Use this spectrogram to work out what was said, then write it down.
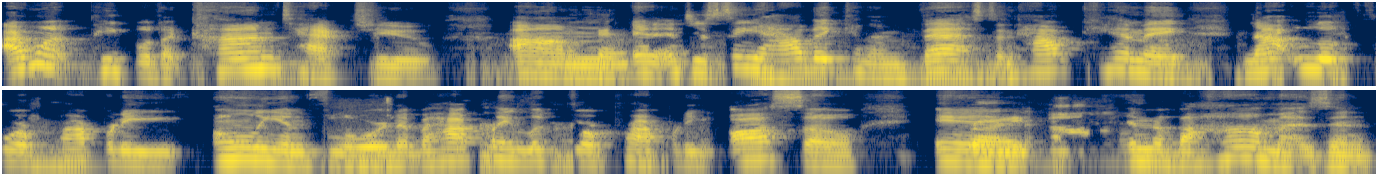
i want people to contact you um, okay. and, and to see how they can invest and how can they not look for property only in Florida, but how can they look for property also in right. uh, in the Bahamas and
